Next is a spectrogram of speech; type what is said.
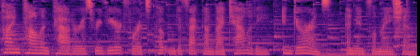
Pine pollen powder is revered for its potent effect on vitality, endurance, and inflammation.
